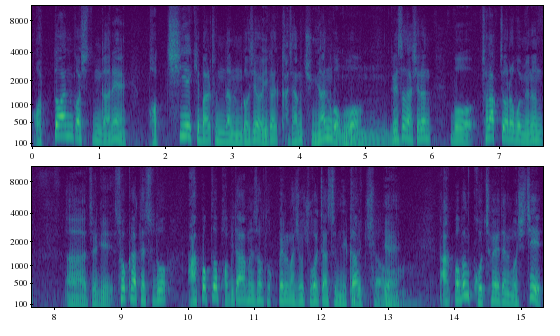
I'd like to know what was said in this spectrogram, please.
어떠한 것이든 간에 법치에 기반을 둔다는 것이 여기가 가장 중요한 거고 음. 그래서 사실은 뭐 철학적으로 보면은 어 저기 소크라테스도 악법도 법이다 하면서 독배를 마시고 죽었지 않습니까? 그렇죠. 예. 악법은 고쳐야 되는 것이지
